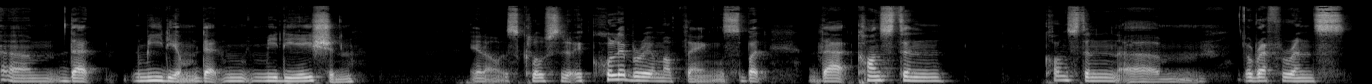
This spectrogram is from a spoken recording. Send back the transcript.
um, that medium, that mediation you know, it's close to the equilibrium of things, but that constant, constant um, reference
